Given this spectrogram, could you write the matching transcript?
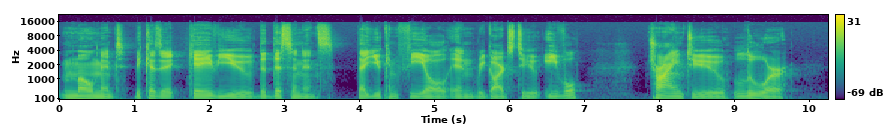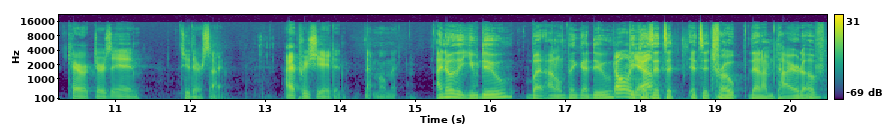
moment because it gave you the dissonance that you can feel in regards to evil trying to lure characters in to their side. I appreciated that moment. I know that you do, but I don't think I do. Oh, because yeah? it's a it's a trope that I'm tired of.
